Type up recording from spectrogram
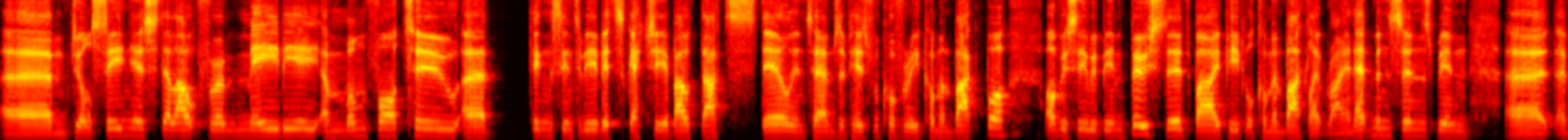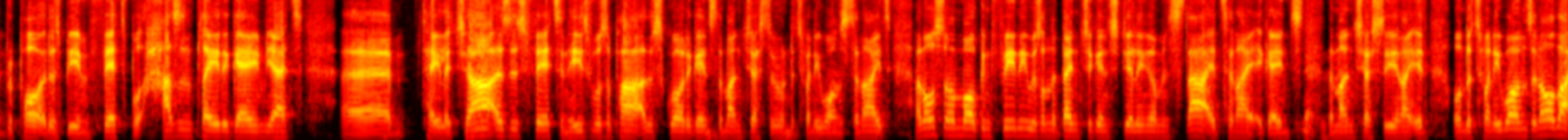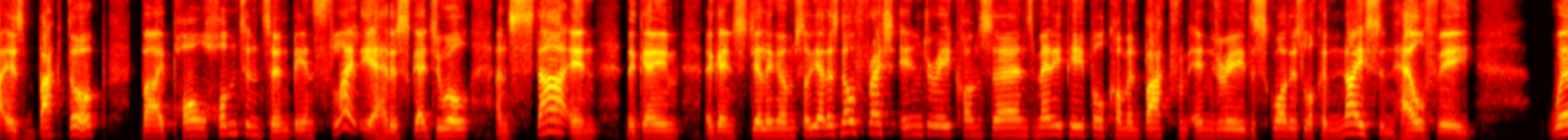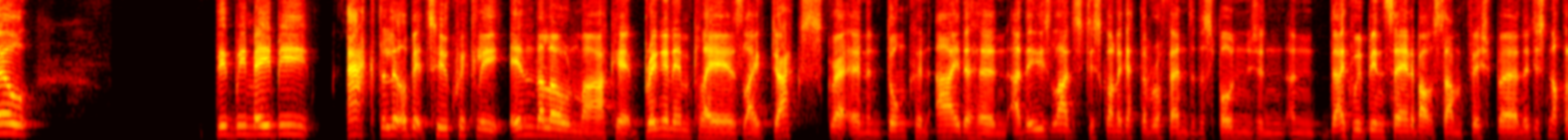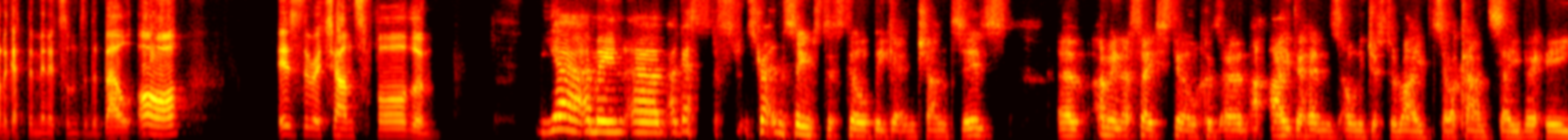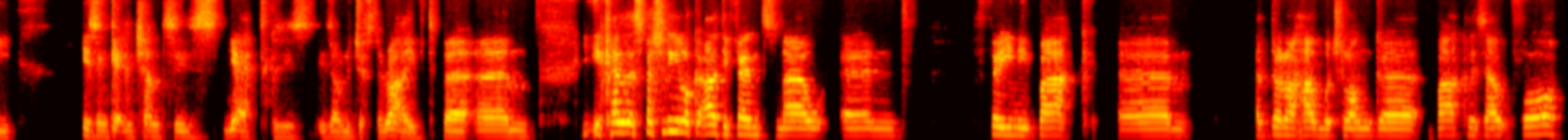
Um, Joel Senior's still out for maybe a month or two. Uh, things seem to be a bit sketchy about that still in terms of his recovery coming back. But obviously, we've been boosted by people coming back, like Ryan Edmondson's been uh, reported as being fit but hasn't played a game yet. Um, Taylor Charters is fit and he was a part of the squad against the Manchester under 21s tonight. And also Morgan Feeney was on the bench against Gillingham and started tonight against yeah. the Manchester United under 21s. And all that is backed up by Paul Huntington being slightly ahead of schedule and starting the game against Gillingham. So, yeah, there's no fresh injury concerns. Many people coming back from injury. The squad is looking nice and healthy. Will, did we maybe act a little bit too quickly in the loan market, bringing in players like Jack Stretton and Duncan Idehen. Are these lads just going to get the rough end of the sponge? And, and like we've been saying about Sam Fishburn, they're just not going to get the minutes under the belt? Or is there a chance for them? Yeah, I mean, um, I guess Stretton seems to still be getting chances. Uh, I mean, I say still because um, Idehen's only just arrived, so I can't say that he isn't getting chances yet because he's he's only just arrived. But um, you kind of, especially you look at our defence now and Feeney back. Um, I don't know how much longer Barclay's out for,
